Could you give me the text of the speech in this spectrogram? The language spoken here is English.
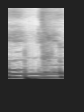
You.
